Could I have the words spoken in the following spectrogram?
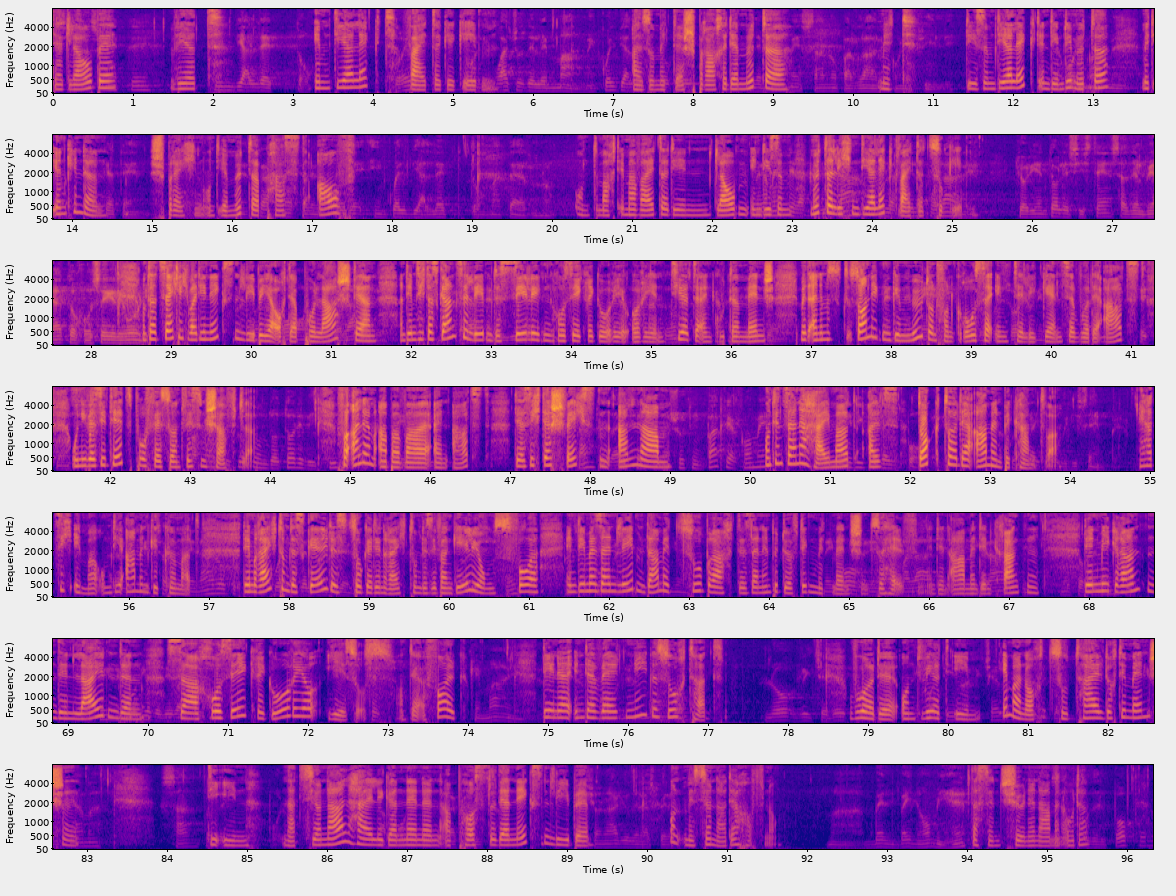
Der Glaube wird im Dialekt weitergegeben, also mit der che Sprache der Mütter, mit diesem Dialekt, in dem die Mütter mit ihren Kindern sprechen. Und ihr Mütter passt auf und macht immer weiter den Glauben in diesem mütterlichen Dialekt weiterzugeben. Und tatsächlich war die Nächstenliebe ja auch der Polarstern, an dem sich das ganze Leben des seligen José Gregorio orientierte, ein guter Mensch mit einem sonnigen Gemüt und von großer Intelligenz. Er wurde Arzt, Universitätsprofessor und Wissenschaftler. Vor allem aber war er ein Arzt, der sich der Schwächsten annahm und in seiner Heimat als Doktor der Armen bekannt war. Er hat sich immer um die Armen gekümmert. Dem Reichtum des Geldes zog er den Reichtum des Evangeliums vor, indem er sein Leben damit zubrachte, seinen bedürftigen Mitmenschen zu helfen. In den Armen, den Kranken, den Migranten, den Leidenden sah José Gregorio Jesus. Und der Erfolg, den er in der Welt nie gesucht hat, wurde und wird ihm immer noch zuteil durch die Menschen, die ihn Nationalheiliger nennen, Apostel der Nächstenliebe und Missionar der Hoffnung. Das sind schöne Namen, oder?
